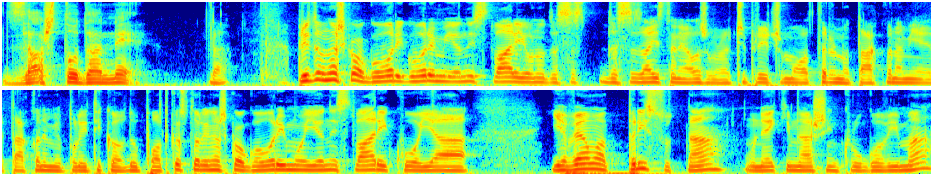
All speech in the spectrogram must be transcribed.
Zašto da ne? Da. Pritom, znaš kao, govori, govori mi jednoj stvari ono da se, da se zaista ne lažemo, znači pričamo otvoreno, tako nam je, tako nam je politika ovde u podcastu, ali znaš kao, govorimo i jednoj stvari koja je veoma prisutna u nekim našim krugovima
